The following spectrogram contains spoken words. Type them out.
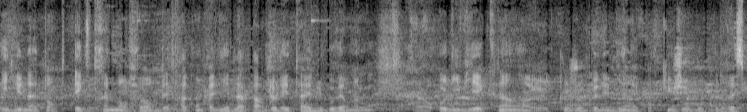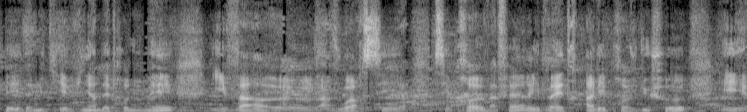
Et il y a une attente extrêmement forte d'être accompagné de la part de l'État et du gouvernement. Alors Olivier Klein, euh, que je connais bien et pour qui j'ai beaucoup de respect et d'amitié, vient d'être nommé. Il va euh, avoir ses, ses, preuves à faire, il va être à l'épreuve du feu. Et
